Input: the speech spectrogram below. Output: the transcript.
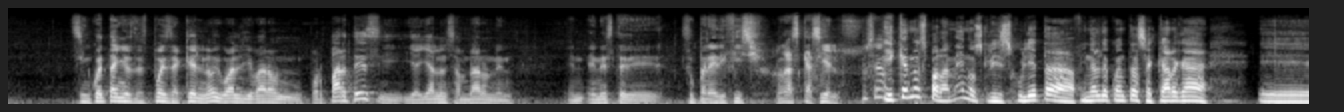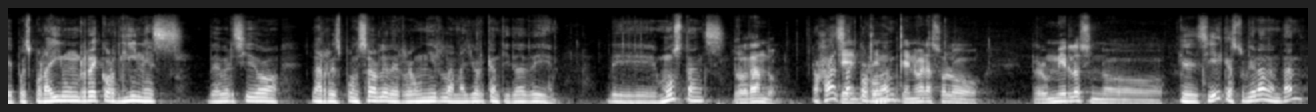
50 años después de aquel, ¿no? Igual llevaron por partes y, y allá lo ensamblaron en, en, en este super edificio, rascacielos. O sea, Y que no es para menos, Cris. Julieta, a final de cuentas, se carga, eh, pues por ahí un récord Guinness de haber sido la responsable de reunir la mayor cantidad de, de Mustangs. rodando. Ajá, Que- exacto, que, rodando. que no era solo reunirlos, sino. Que sí, que estuvieran andando.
